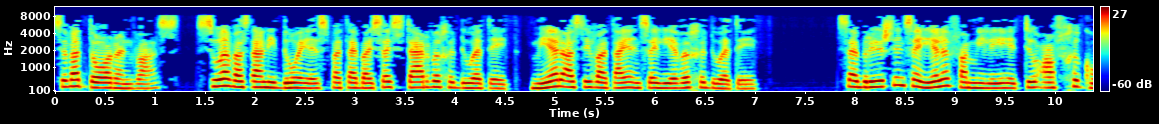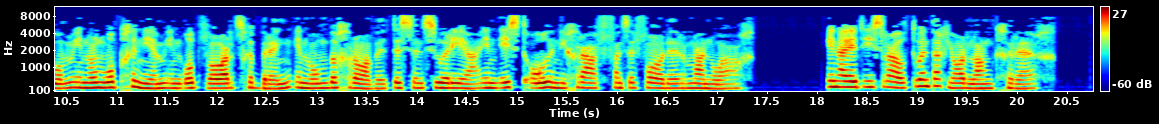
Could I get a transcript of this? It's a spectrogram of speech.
Ze wat daarin was, so was dan die dooi is wat hij bij zijn sterven gedood het, meer als die wat hij in zijn leven gedood het. Sy broers en sy hele familie het toe afgekom en hom opgeneem en opwaarts gebring en hom begrawe tussen Soria en Estol in die graf van zijn vader Manoach. En hij het Israël twintig jaar lang gerig.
